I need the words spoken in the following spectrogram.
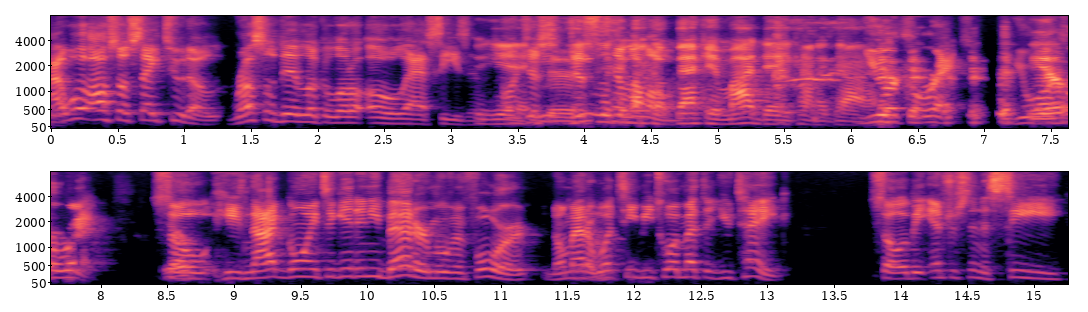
I will also say too, though, Russell did look a little old last season. Yeah, just, yeah. just he's looking like alone. a back in my day kind of guy. You are correct. You yep. are correct. So yep. he's not going to get any better moving forward, no matter mm-hmm. what TB12 method you take. So it'll be interesting to see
